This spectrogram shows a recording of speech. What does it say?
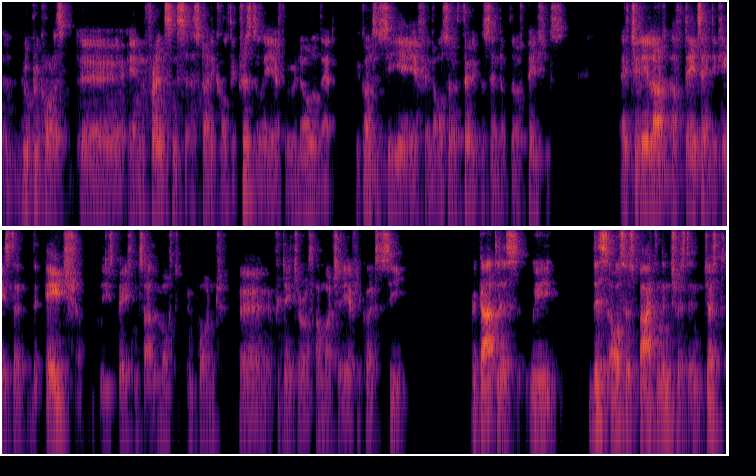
uh, in, for instance, a study called the Crystal AF, where we know that we're going to see AF in also 30% of those patients. Actually, a lot of data indicates that the age of these patients are the most important predictor of how much AF you're going to see regardless, we this also sparked an interest in just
